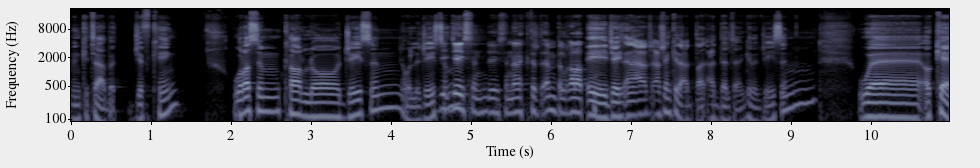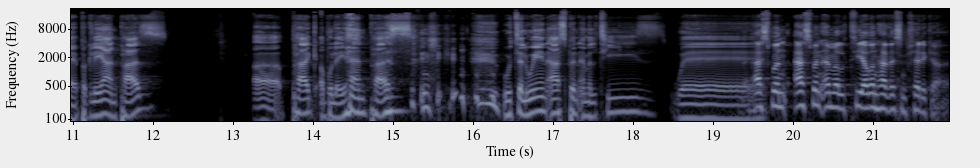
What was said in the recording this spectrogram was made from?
من كتابة جيف كينج ورسم كارلو جيسون ولا جي جيسون؟ جيسون جيسون. أنا كتبت أم بالغلط. اي جيسون. أنا عش- عشان كذا عد- عدلتها كذا جيسون. و أوكي باجليان باز. آه باج أبو ليان باز. وتلوين آسبن أم إل تيز. و آسبن آسبن أم إل تي أظن هذا اسم شركة.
